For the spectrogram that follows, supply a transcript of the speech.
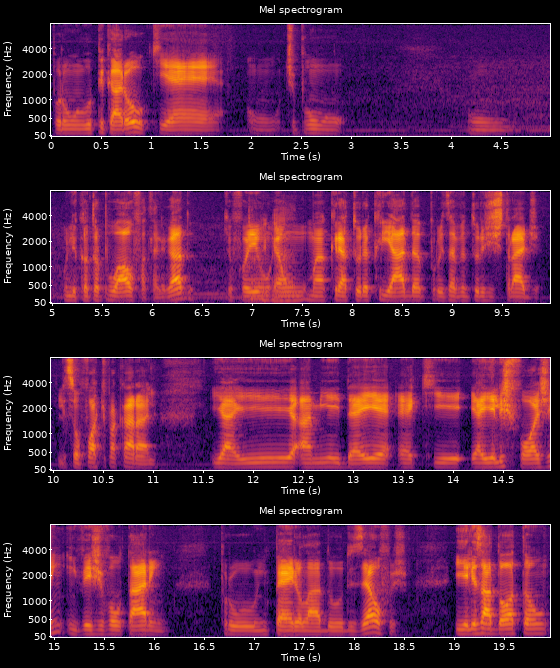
por um Lupigarou, que é um. tipo um. um, um licantropo alfa, tá ligado? Que foi um- é um- uma criatura criada pros aventuras de Strade. Eles são fortes pra caralho. E aí a minha ideia é que. E aí eles fogem, em vez de voltarem pro império lá do- dos elfos, e eles adotam.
